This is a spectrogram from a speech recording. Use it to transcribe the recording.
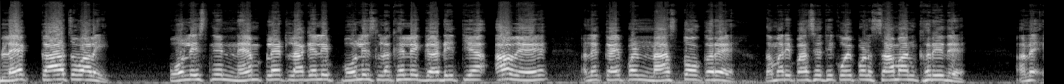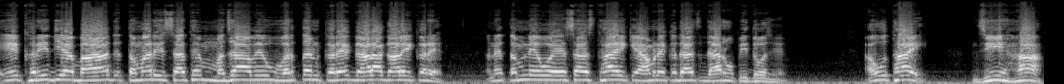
બ્લેક કાચ વાળી પોલીસની નેમ પ્લેટ લાગેલી પોલીસ લખેલી ગાડી ત્યાં આવે અને કંઈ પણ નાસ્તો કરે, તમારી પાસેથી કોઈ પણ સામાન ખરીદે અને એ ખરીદ્યા બાદ તમારી સાથે મજા આવે એવું વર્તન કરે ગાળા ગાળી કરે અને તમને એવો અહેસાસ થાય કે આમણે કદાચ દારૂ પીધો છે. આવું થાય? જી હા.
